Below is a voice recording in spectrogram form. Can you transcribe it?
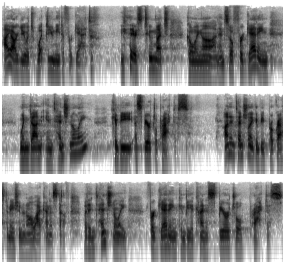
I argue it's what do you need to forget? There's too much going on. And so forgetting, when done intentionally, can be a spiritual practice. Unintentionally, it can be procrastination and all that kind of stuff. But intentionally, forgetting can be a kind of spiritual practice.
